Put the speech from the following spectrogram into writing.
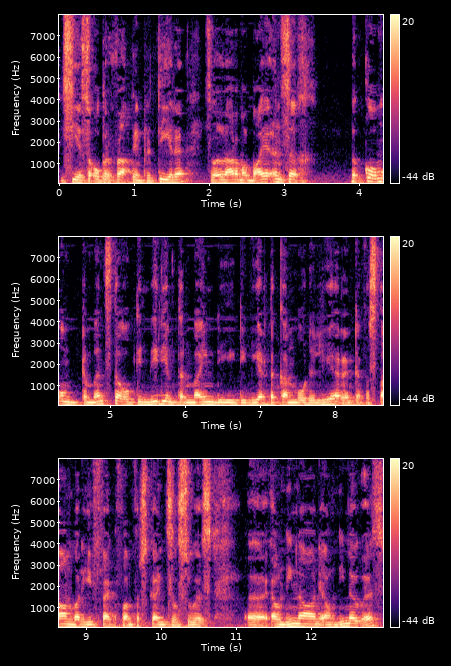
die see se oppervlaktemperature so hulle daarom al baie insig bekom om ten minste op die medium termyn die die weer te kan modelleer en te verstaan wat die effek van verskynsels soos uh, El Niño en El Niño is.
